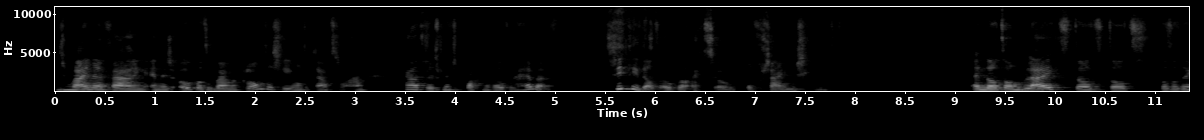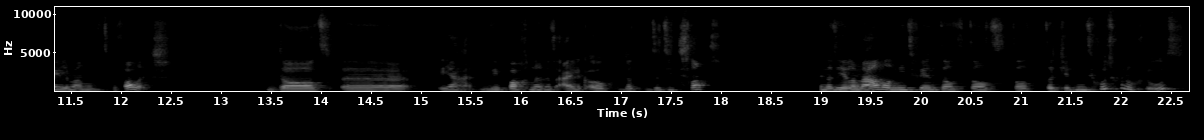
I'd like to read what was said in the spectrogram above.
is mijn ervaring en is ook wat ik bij mijn klanten zie, want ik raad ze aan, ga het er eens met je partner over hebben. Ziet hij dat ook wel echt zo? Of zij misschien? En dat dan blijkt dat, dat, dat helemaal niet het geval is. Dat uh, ja, die partner het eigenlijk ook, dat, dat hij het snapt. En dat hij helemaal dan niet vindt dat, dat, dat, dat je het niet goed genoeg doet.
